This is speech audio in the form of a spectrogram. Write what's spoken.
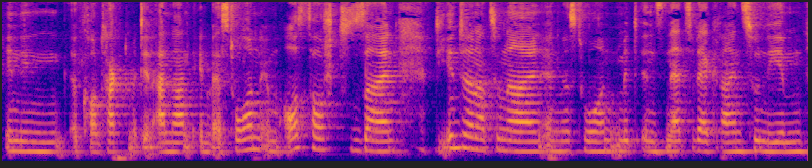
in den Kontakt mit den anderen Investoren im Austausch zu sein, die internationalen Investoren mit ins Netzwerk reinzunehmen,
